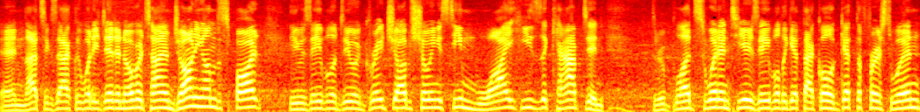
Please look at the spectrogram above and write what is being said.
And that's exactly what he did in overtime. Johnny on the spot, he was able to do a great job showing his team why he's the captain. Through blood, sweat, and tears, able to get that goal, get the first win,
